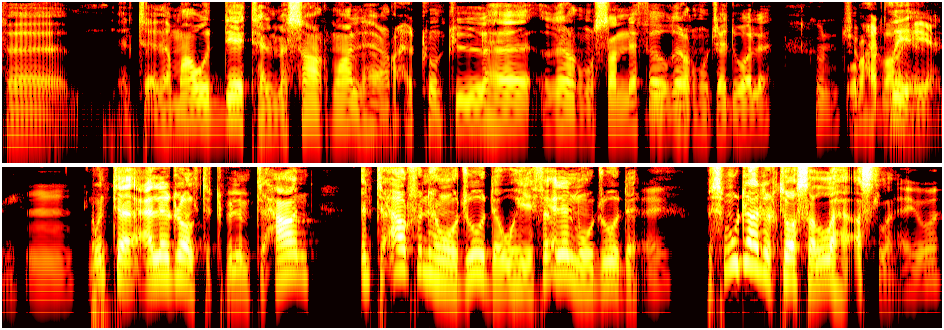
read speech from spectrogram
فانت إذا ما وديتها المسار مالها راح تكون كلها غير مصنفة وغير شبه وراح. تضيع يعني مم. وانت على قولتك بالامتحان انت عارف إنها موجودة وهي فعلا موجودة اي بس مو قادر توصل لها أصلا أيوه.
